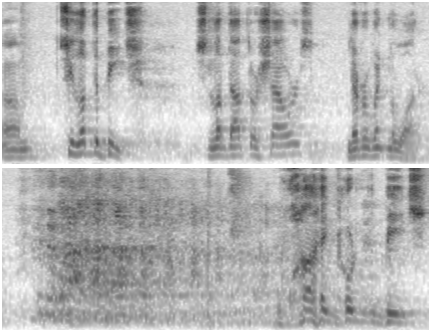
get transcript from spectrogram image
Um, she loved the beach. She loved outdoor showers, never went in the water. Why go to the beach?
